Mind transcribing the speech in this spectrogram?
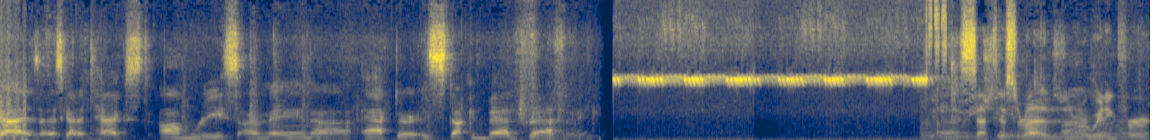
Guys, I just got a text. Um, Reese, our main uh, actor, is stuck in bad traffic. Uh, Seth just arrived and we're waiting for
